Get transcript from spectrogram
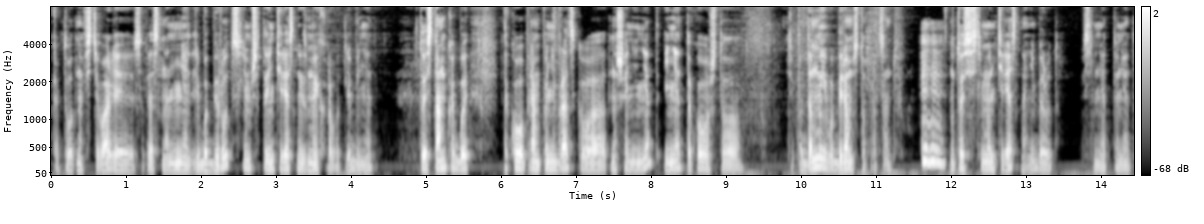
как-то вот на фестивале, соответственно, они меня либо берут, если им что-то интересное из моих работ, либо нет. То есть там как бы такого прям понебратского отношения нет, и нет такого, что типа, да мы его берем 100%. Мгм. Ну, то есть, если им интересно, они берут. Если нет, то нет.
